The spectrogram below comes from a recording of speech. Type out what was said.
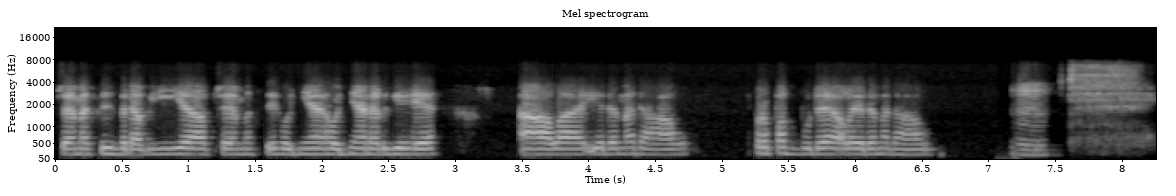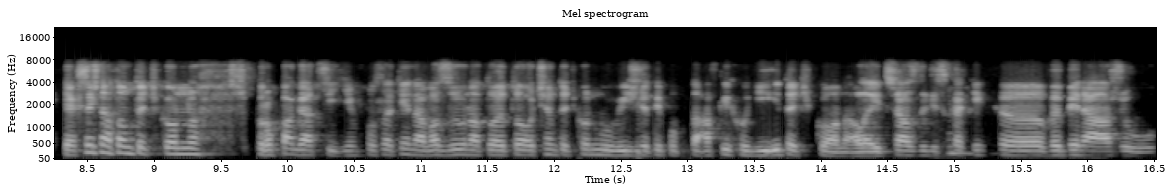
přejeme si zdraví a přejeme si hodně, hodně energie, ale jedeme dál. Propad bude, ale jedeme dál. Hmm. Jak jsi na tom teď s propagací? Tím v podstatě navazuju na to, je to, o čem teď mluvíš, že ty poptávky chodí i teď, ale i třeba z hlediska hmm. těch uh, webinářů.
